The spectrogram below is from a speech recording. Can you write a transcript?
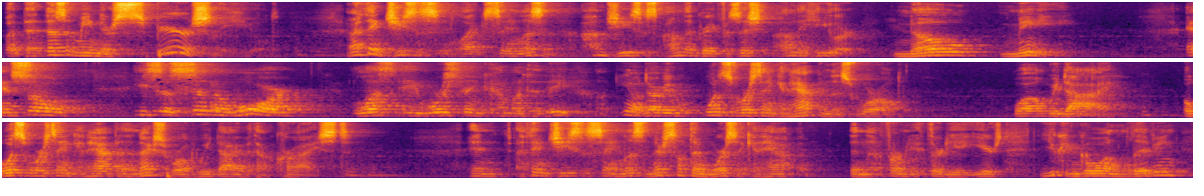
but that doesn't mean they're spiritually healed. And I think Jesus is like saying, listen, I'm Jesus. I'm the great physician. I'm the healer. Know me. And so he says, sin no more, lest a worse thing come unto thee. You know, Darby, what is the worst thing that can happen in this world? Well, we die. But what's the worst thing that can happen in the next world? We die without Christ. And I think Jesus is saying, listen, there's something worse that can happen than the infirmity of 38 years. You can go on living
